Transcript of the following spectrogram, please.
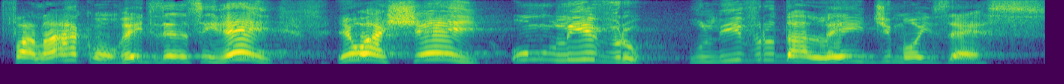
falar com o rei, dizendo assim: Rei, eu achei um livro, o livro da lei de Moisés.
